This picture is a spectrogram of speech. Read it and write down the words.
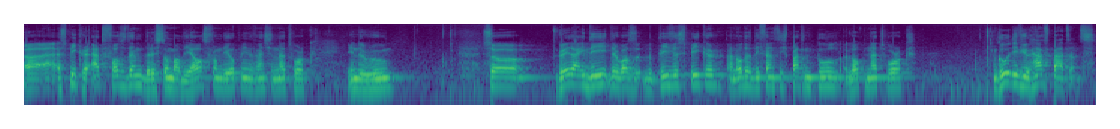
uh, a speaker at FOSDEM. There is somebody else from the Open Invention Network in the room. So Great idea. There was the previous speaker, another defensive patent pool, a LOT Network. Good if you have patents.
